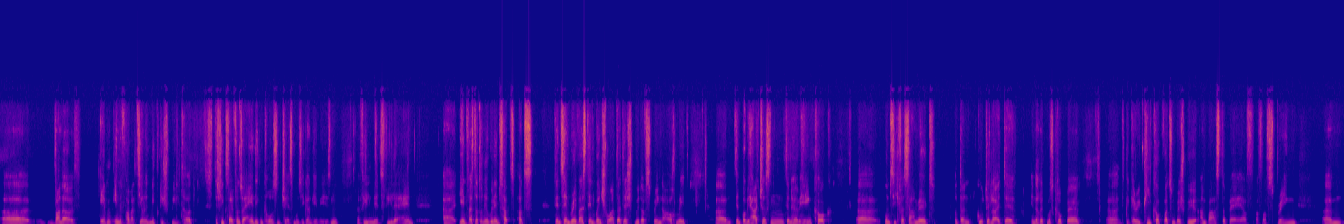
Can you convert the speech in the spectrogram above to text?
äh, wann er eben in Formationen mitgespielt hat. Das ist das Schicksal von so einigen großen Jazzmusikern gewesen. Da fielen mir jetzt viele ein. Äh, jedenfalls der Tony Williams hat, hat den Sam Rivers, den Wayne Shorter, der spielt auf Spring auch mit, äh, den Bobby Hutcherson, den Herbie Hancock äh, um sich versammelt und dann gute Leute in der Rhythmusgruppe. Äh, Gary Peacock war zum Beispiel am Bass dabei auf, auf, auf Spring ähm,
